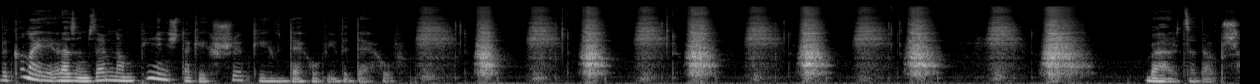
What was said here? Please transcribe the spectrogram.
wykonaj razem ze mną pięć takich szybkich wdechów i wydechów. Bardzo dobrze.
